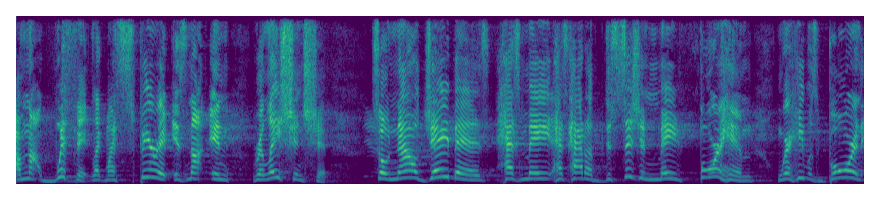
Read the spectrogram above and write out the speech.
I'm not with it. Like my spirit is not in relationship. So now Jabez has made has had a decision made for him where he was born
